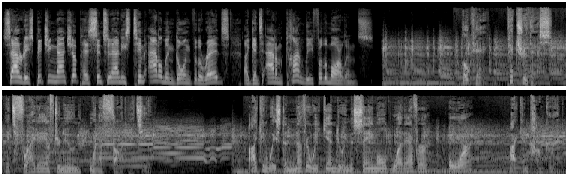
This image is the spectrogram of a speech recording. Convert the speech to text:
Saturday's pitching matchup has Cincinnati's Tim Adleman going for the Reds against Adam Conley for the Marlins. Okay, picture this. It's Friday afternoon when a thought hits you. I can waste another weekend doing the same old whatever, or I can conquer it.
